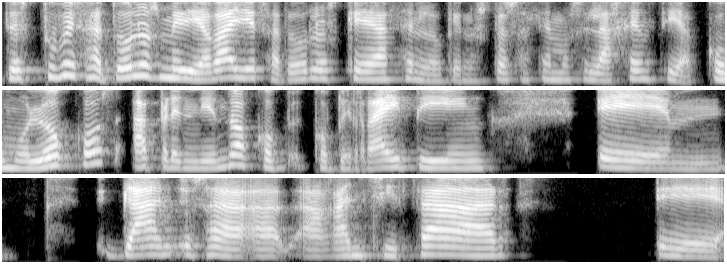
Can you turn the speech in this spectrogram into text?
Entonces tú ves a todos los media buyers, a todos los que hacen lo que nosotros hacemos en la agencia, como locos, aprendiendo a copywriting, em, sea, a, ganchizar. Eh,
